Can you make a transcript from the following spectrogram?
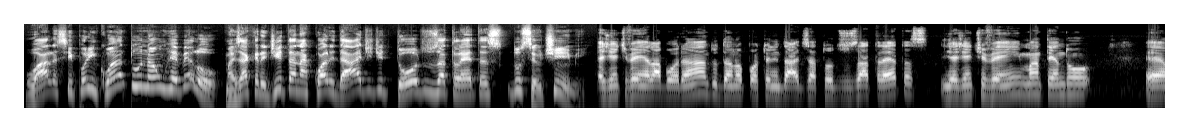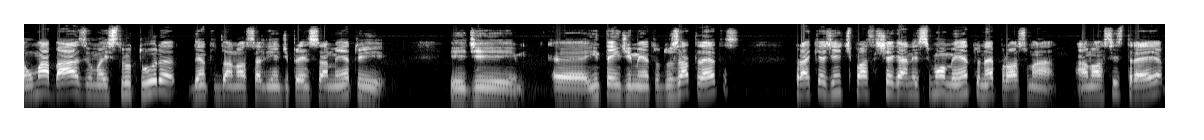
o Wallace por enquanto não revelou, mas acredita na qualidade de todos os atletas do seu time. A gente vem elaborando, dando oportunidades a todos os atletas e a gente vem mantendo é, uma base, uma estrutura dentro da nossa linha de pensamento e, e de é, entendimento dos atletas para que a gente possa chegar nesse momento, né, próximo à nossa estreia,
